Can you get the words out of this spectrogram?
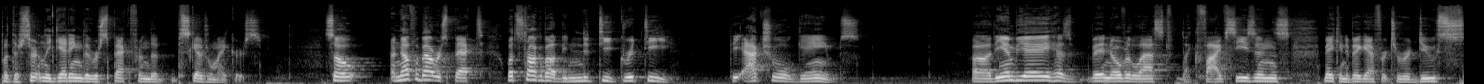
but they're certainly getting the respect from the schedule makers. So enough about respect. Let's talk about the nitty gritty, the actual games. Uh, the NBA has been over the last like five seasons making a big effort to reduce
